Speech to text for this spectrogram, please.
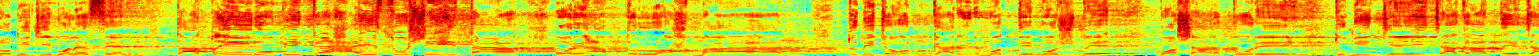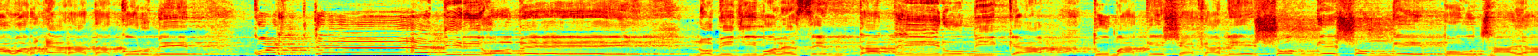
নবীজি বলেছেন তা তুই রূপিকা হাই সুশিতা ওরে আব্দুর রহমান, তুমি যখন গাড়ির মধ্যে বসবে, বসার পরে তুমি যেই জায়গাতে যাওয়ার এরাদা করবে, করতে দেরি হবে। নবীজি বলেছেন তাতেই রুবিকা তোমাকে সেখানে সঙ্গে সঙ্গে পৌঁছায়া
